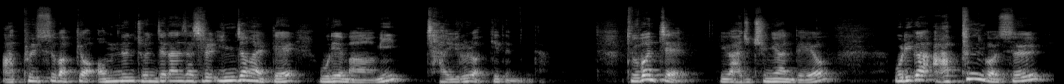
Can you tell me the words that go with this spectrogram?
아플 수밖에 없는 존재라는 사실을 인정할 때 우리의 마음이 자유를 얻게 됩니다. 두 번째, 이거 아주 중요한데요. 우리가 아픈 것을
